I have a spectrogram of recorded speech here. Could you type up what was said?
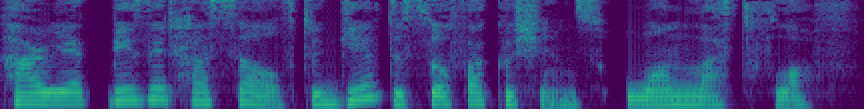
Harriet busied herself to give the sofa cushions one last fluff.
